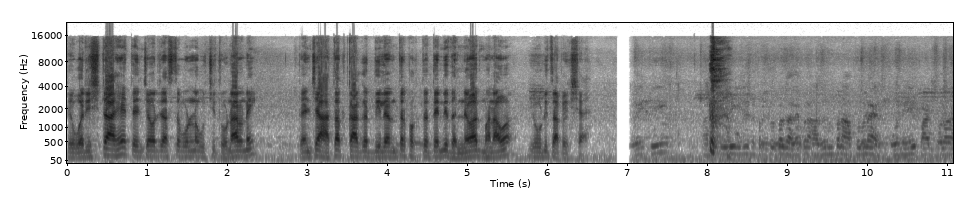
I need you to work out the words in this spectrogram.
ते वरिष्ठ आहे त्यांच्यावर जास्त बोलणं उचित होणार नाही. त्यांच्या हातात कागद दिल्यानंतर फक्त त्यांनी धन्यवाद म्हणावं एवढीच अपेक्षा आहे. प्रकल्प झाले पण अजून पण अपूर्ण आहेत कोणीही पाठपुरावा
